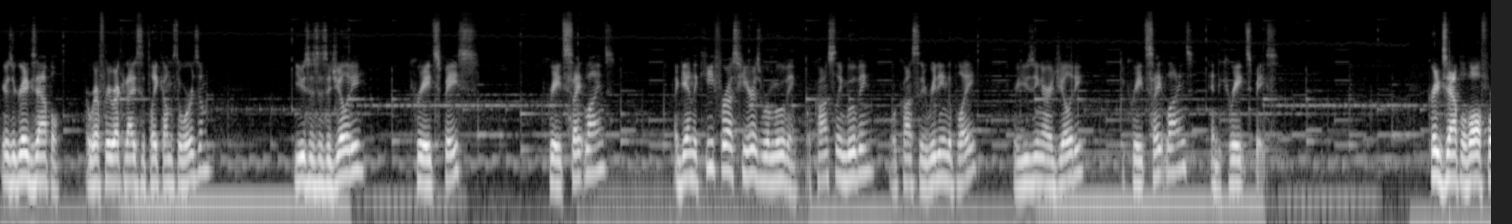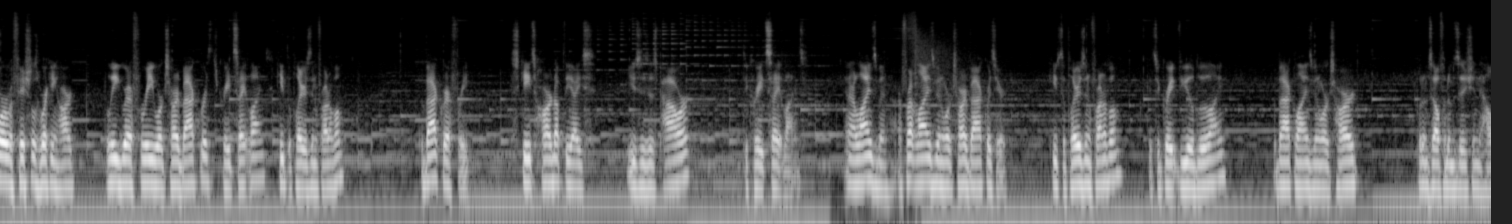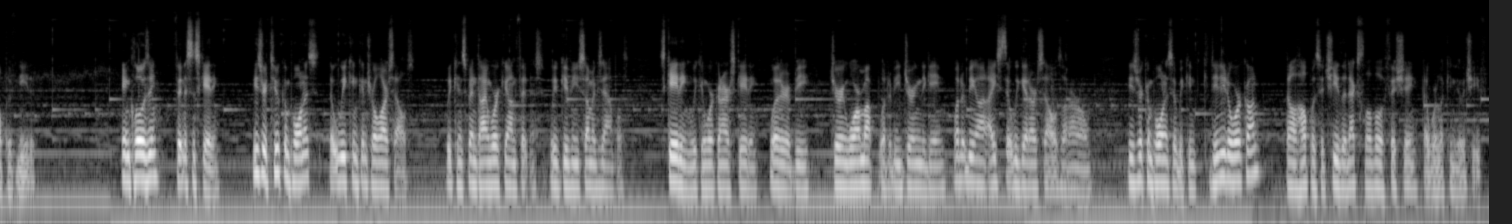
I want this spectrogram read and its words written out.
Here's a great example. A referee recognizes the play comes towards him, uses his agility, creates space, creates sight lines. Again, the key for us here is we're moving. We're constantly moving, we're constantly reading the play, we're using our agility to create sight lines and to create space. Great example of all four officials working hard. The lead referee works hard backwards to create sight lines, keep the players in front of him. The back referee skates hard up the ice, uses his power to create sight lines. And our linesman, our front linesman works hard backwards here, keeps the players in front of him, gets a great view of the blue line. The back linesman works hard, put himself in a position to help if needed. In closing, fitness and skating. These are two components that we can control ourselves. We can spend time working on fitness. We've given you some examples. Skating, we can work on our skating, whether it be during warm-up, whether it be during the game, whether it be on ice that we get ourselves on our own. These are components that we can continue to work on that'll help us achieve the next level of officiating that we're looking to achieve.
